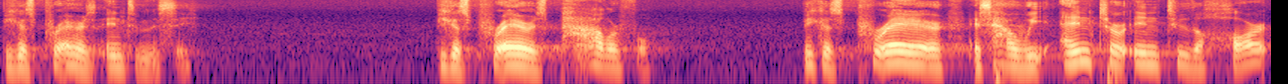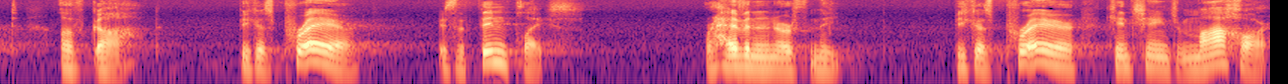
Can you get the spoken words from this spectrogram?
Because prayer is intimacy. Because prayer is powerful. Because prayer is how we enter into the heart of God. Because prayer is the thin place where heaven and earth meet. Because prayer can change my heart.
